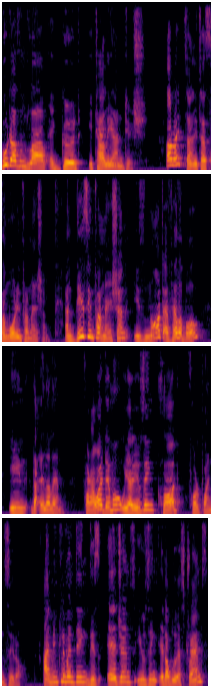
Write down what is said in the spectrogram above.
Who doesn't love a good Italian dish? Alright, so it has some more information. And this information is not available in the LLM. For our demo, we are using Claude 4.0. I'm implementing these agents using AWS Strands.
